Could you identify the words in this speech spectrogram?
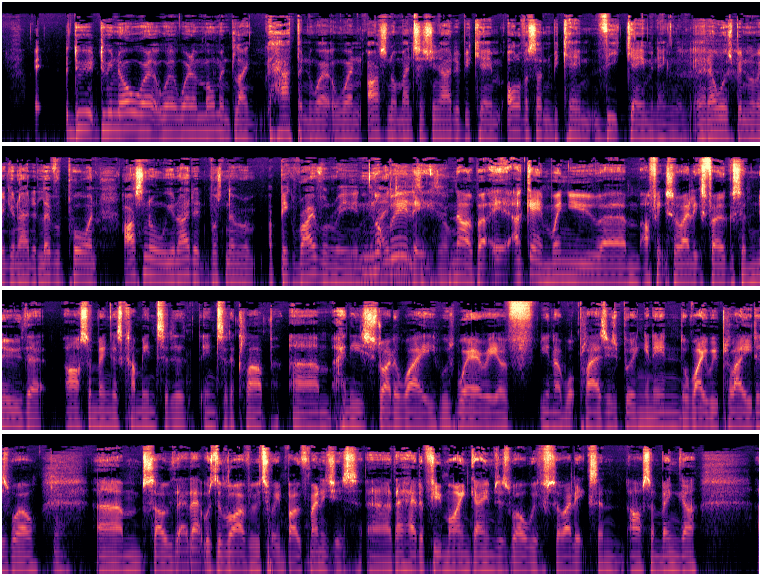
Do you, do you know where, where, where a moment like happened where when Arsenal Manchester United became all of a sudden became the game in England? It had always been like United Liverpool and Arsenal United was never a big rivalry in the Not 90s, really, so- no. But it, again, when you, um, I think Sir Alex Ferguson knew that Arsene Wenger's come into the into the club, um, and he straight away was wary of you know what players he was bringing in, the way we played as well. Um, so that that was the rivalry between both managers. Uh, they had a few mind games as well with Sir Alex and Arsene Wenger.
